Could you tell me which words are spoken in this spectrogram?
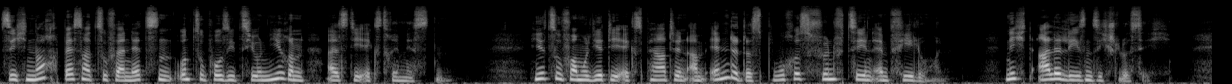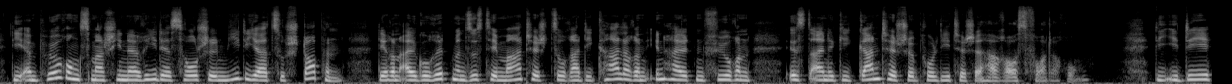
sich noch besser zu vernetzen und zu positionieren als die Extremisten. Hierzu formuliert die Expertin am Ende des Buches 15 Empfehlungen. Nicht alle lesen sich schlüssig. Die Empörungsmaschinerie der Social Media zu stoppen, deren Algorithmen systematisch zu radikaleren Inhalten führen, ist eine gigantische politische Herausforderung. Die Idee,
